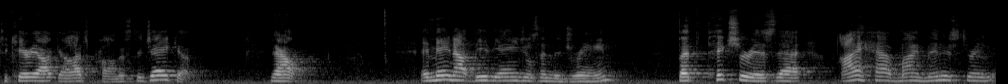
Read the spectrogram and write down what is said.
to carry out God's promise to Jacob. Now, it may not be the angels in the dream, but the picture is that I have my ministering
